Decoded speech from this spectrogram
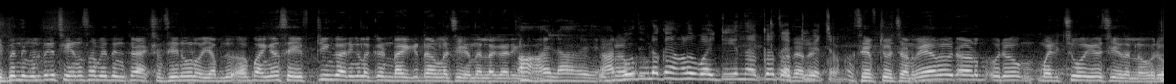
ഇപ്പം നിങ്ങളിതൊക്കെ ചെയ്യുന്ന സമയത്ത് നിങ്ങൾക്ക് ആക്ഷൻ സീനുകളോ ഭയങ്കര സേഫ്റ്റിയും കാര്യങ്ങളൊക്കെ ഉണ്ടാക്കിയിട്ടാണല്ലോ ചെയ്യുന്ന എല്ലാ ആ കാര്യങ്ങളും. എല്ലാ അത്ഭുതത്തിലൊക്കെ ഞങ്ങൾ ഫൈറ്റ് ചെയ്യുന്നതൊക്കെ തെറ്റി വെച്ചാണ്. സേഫ്റ്റി വെച്ചാണ്. വേറെ ഒരാളും ഒരു മരിച്ചു പോയോ ചെയ്തല്ലോ. ഒരു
